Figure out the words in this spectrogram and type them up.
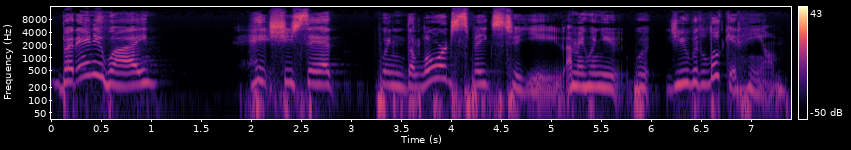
but anyway, he, she said, when the Lord speaks to you, I mean, when you, you would look at him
